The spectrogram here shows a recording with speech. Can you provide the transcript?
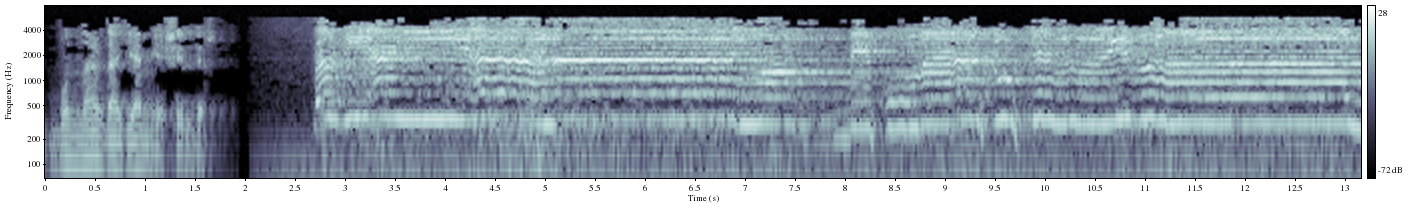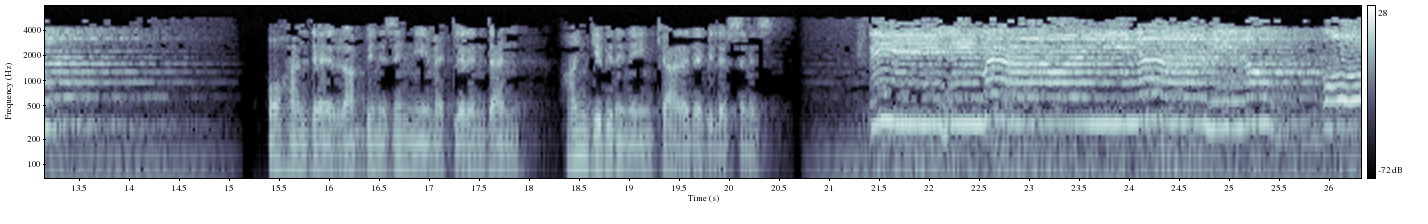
Bunlar da yemyeşildir. فَبِأَيِّ halde Rabbinizin nimetlerinden hangi birini inkar edebilirsiniz? فِيهِمَا عَيْنَانِ نَضَّاخَتَانِ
